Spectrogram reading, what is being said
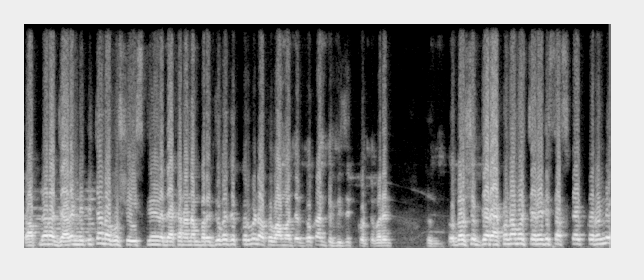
তো আপনারা যারা নিতে চান, অবশ্যই স্ক্রিনে দেখানো নাম্বারে যোগাযোগ করবেন অথবা আমাদের দোকানটি ভিজিট করতে পারেন। তো- দর্শক, যারা এখন আমার চ্যানেলটি সাবস্ক্রাইব করেননি,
